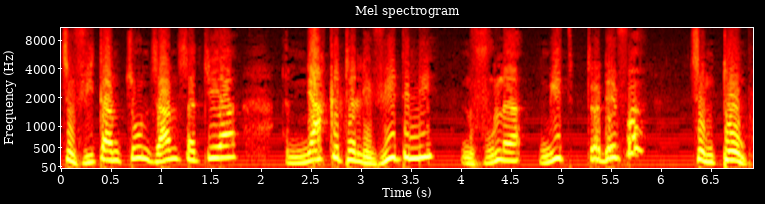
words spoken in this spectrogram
tsy vitany intsony zany satria niakatra le vidiny ny vola miditra nefa tsy mitombo.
